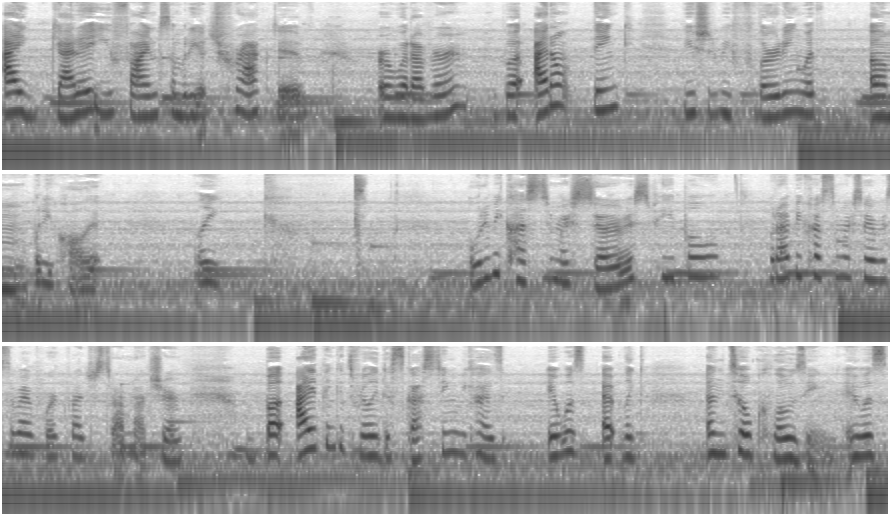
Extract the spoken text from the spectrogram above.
I get it, you find somebody attractive or whatever, but I don't think you should be flirting with, um, what do you call it? Like, would it be customer service people? Would I be customer service if I work register? I'm not sure. But I think it's really disgusting because it was at, like until closing. It was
